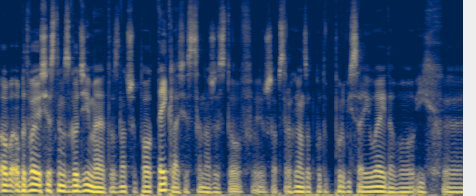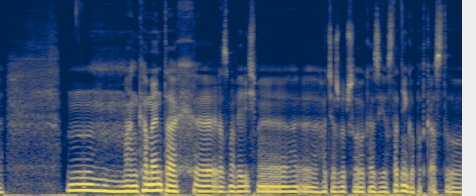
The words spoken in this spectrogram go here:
obydwoje się z tym zgodzimy, to znaczy po tej klasie scenarzystów, już abstrahując od Purvisa i Wade'a, bo ich e, mm, mankamentach e, rozmawialiśmy chociażby przy okazji ostatniego podcastu.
